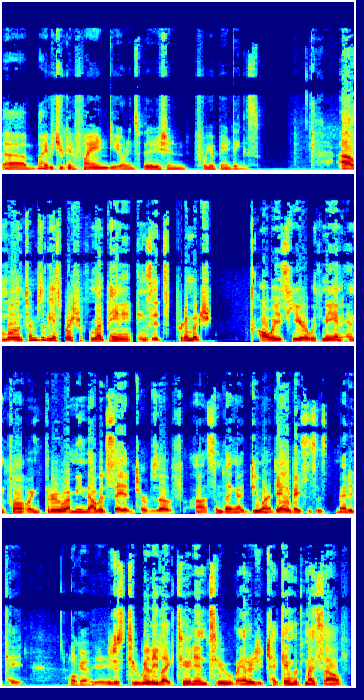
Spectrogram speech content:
uh, by which you can find your inspiration for your paintings? Um, well in terms of the inspiration for my paintings it's pretty much always here with me and, and flowing through. I mean i would say in terms of uh, something i do on a daily basis is meditate Okay. Just to really like tune into my energy, check in with myself,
